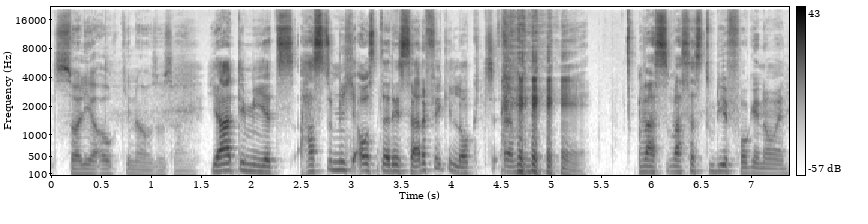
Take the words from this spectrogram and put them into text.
Soll ja auch genauso sein. Ja, Demi, jetzt hast du mich aus der Reserve gelockt. Ähm, was, was hast du dir vorgenommen?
